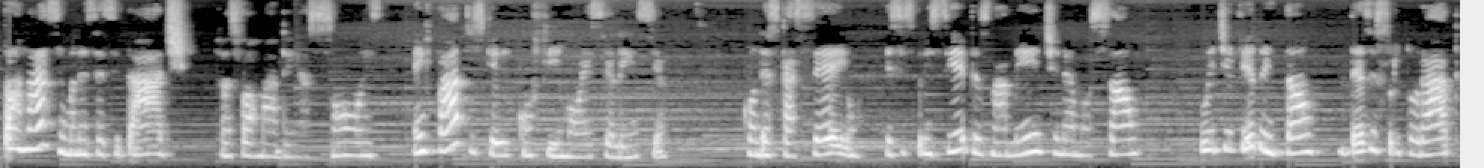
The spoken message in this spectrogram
tornar-se uma necessidade, transformada em ações, em fatos que lhe confirmam a excelência. Quando escasseiam esses princípios na mente e na emoção, o indivíduo então, desestruturado,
